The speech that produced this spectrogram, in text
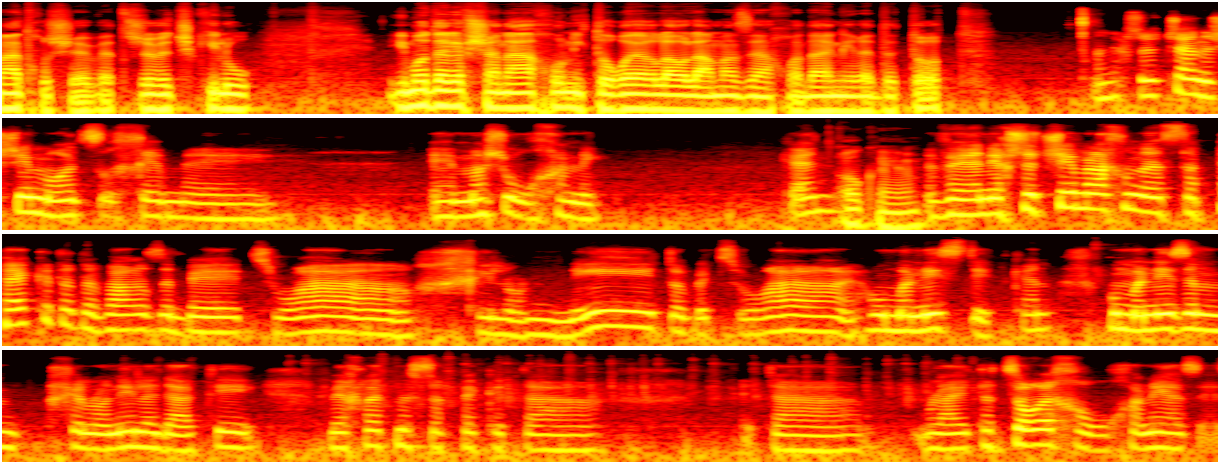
מה את חושבת? את חושבת שכאילו, אם עוד אלף שנה אנחנו נתעורר לעולם הזה, אנחנו עדיין נראה דתות? אני חושבת שאנשים מאוד צריכים אה, אה, משהו רוחני, כן? אוקיי. Okay. ואני חושבת שאם אנחנו נספק את הדבר הזה בצורה חילונית או בצורה הומניסטית, כן? הומניזם חילוני לדעתי בהחלט מספק את ה... את ה... אולי את הצורך הרוחני הזה.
